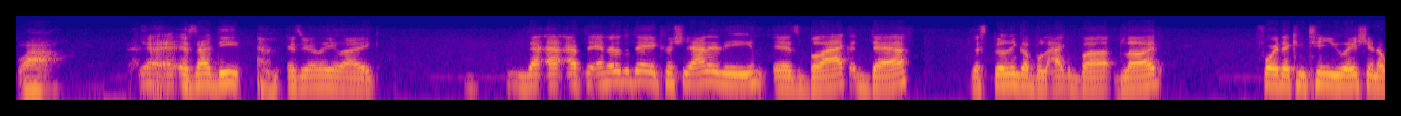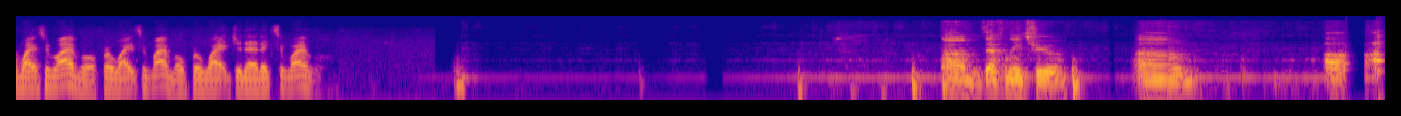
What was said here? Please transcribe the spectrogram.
wow. Yeah, it's that deep. It's really like that. At the end of the day, Christianity is black death, the spilling of black bu- blood, for the continuation of white survival, for white survival, for white genetic survival. Um, definitely true. Um, uh, I,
